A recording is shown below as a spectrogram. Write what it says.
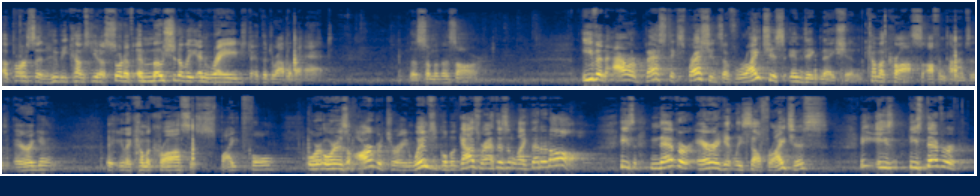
a person who becomes, you know, sort of emotionally enraged at the drop of a hat, though some of us are. Even our best expressions of righteous indignation come across oftentimes as arrogant, they come across as spiteful or, or as arbitrary and whimsical, but God's wrath isn't like that at all. He's never arrogantly self righteous, he, he's, he's never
